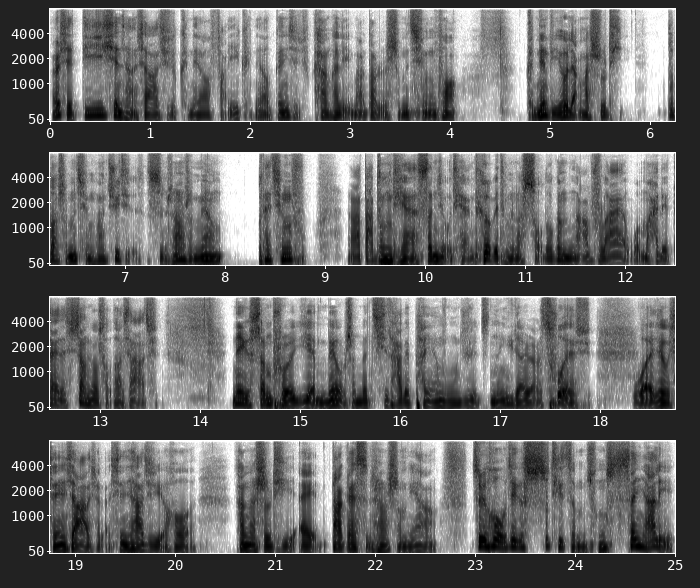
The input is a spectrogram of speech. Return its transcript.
而且第一现场下去，肯定要法医肯定要跟下去看看里面到底是什么情况，肯定得有两个尸体，不知道什么情况，具体损伤什么样不太清楚。然后大冬天三九天，特别特别冷，手都根本拿不出来，我们还得戴着橡胶手套下去。那个山坡也没有什么其他的攀岩工具，只能一点点错下去。我就先下去了，先下去以后。看看尸体，哎，大概损伤什么样？最后这个尸体怎么从山崖里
